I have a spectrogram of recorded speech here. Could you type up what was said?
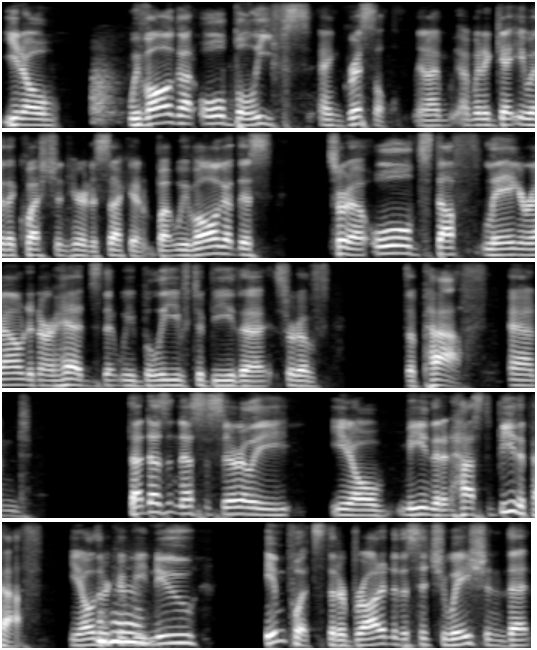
you know we've all got old beliefs and gristle and i'm, I'm going to get you with a question here in a second but we've all got this sort of old stuff laying around in our heads that we believe to be the sort of the path and that doesn't necessarily you know mean that it has to be the path you know there mm-hmm. could be mm-hmm. new inputs that are brought into the situation that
